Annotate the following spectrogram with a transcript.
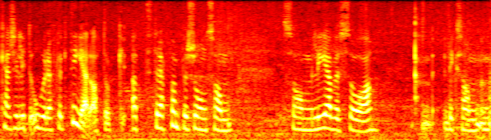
kanske lite oreflekterat och att träffa en person som, som lever så liksom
